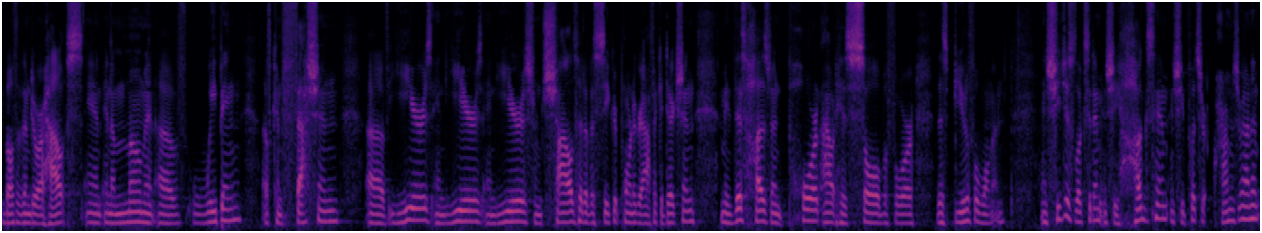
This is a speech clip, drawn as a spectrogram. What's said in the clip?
both of them to our house. And in a moment of weeping, of confession, of years and years and years from childhood of a secret pornographic addiction, I mean, this husband poured out his soul before this beautiful woman. And she just looks at him and she hugs him and she puts her arms around him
